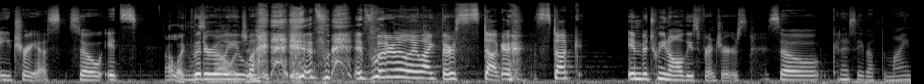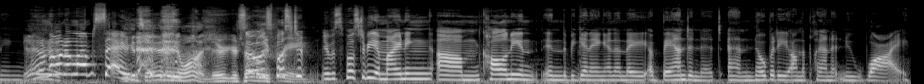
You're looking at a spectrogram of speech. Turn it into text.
Atrius. So it's I like literally like it's it's literally like they're stuck stuck in between all these fringers. So can I say about the mining? I don't know what I'm allowed to say. You can say anything you want. You're, you're So it was supposed free. to it was supposed to be a mining um, colony in, in the beginning, and then they abandoned it, and nobody on the planet knew why.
